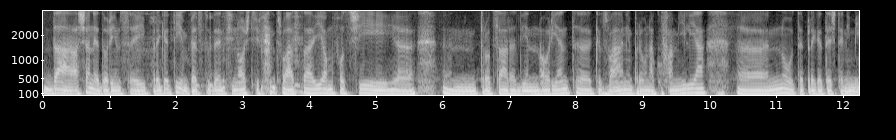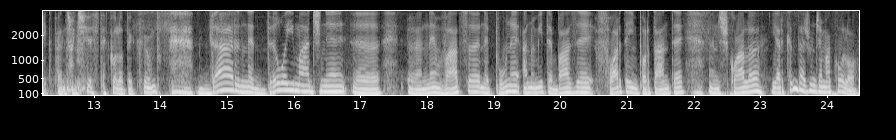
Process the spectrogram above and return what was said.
Da, așa ne dorim să-i pregătim pe studenții noștri pentru asta. Eu am fost și uh, într-o țară din Orient uh, câțiva ani împreună cu familia. Uh, nu te pregătește nimic pentru ce este acolo pe câmp, dar ne dă o imagine, uh, uh, ne învață, ne pune anumite baze foarte importante în școală, iar când ajungem acolo,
